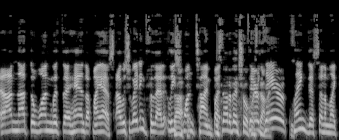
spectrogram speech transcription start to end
I'm not the one with the hand up my ass. I was waiting for that at least Stop one it. time, but it's not ventriloquist they're there playing this and I'm like,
